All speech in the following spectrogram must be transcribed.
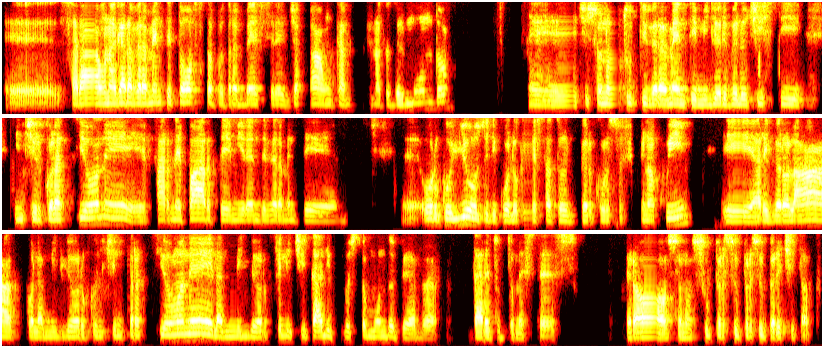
Eh, sarà una gara veramente tosta, potrebbe essere già un campionato del mondo, Eh, ci sono tutti veramente i migliori velocisti in circolazione e farne parte mi rende veramente eh, orgoglioso di quello che è stato il percorso fino a qui e arriverò là con la miglior concentrazione e la miglior felicità di questo mondo per dare tutto me stesso. Però sono super, super, super eccitato.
